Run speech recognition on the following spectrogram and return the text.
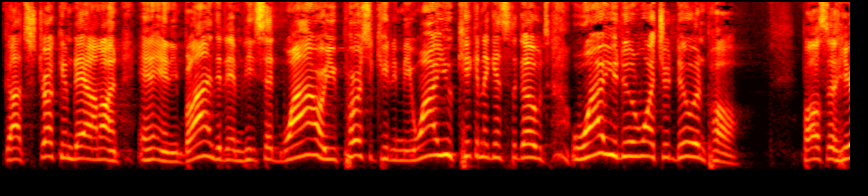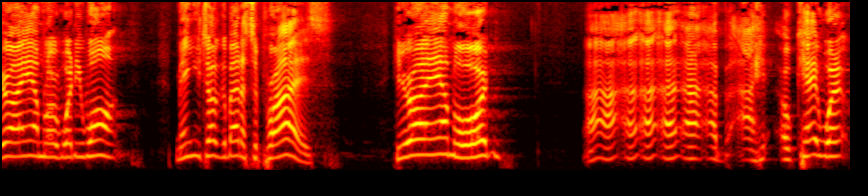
God struck him down on and, and he blinded him. And he said, Why are you persecuting me? Why are you kicking against the goats? Why are you doing what you're doing, Paul? Paul said, Here I am, Lord, what do you want? Man, you talk about a surprise. Here I am, Lord. I, I, I, I, I, okay, what,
